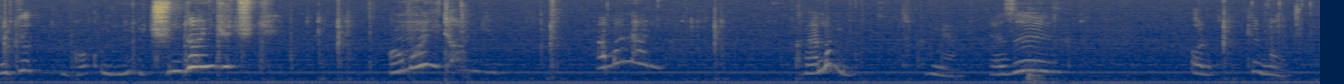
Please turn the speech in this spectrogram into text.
Sürekli bak içinden geçti. Aman tanrım. Aman anne. Kıralım mı? Kırmayalım. Yazık. Oğlum gel olacak?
